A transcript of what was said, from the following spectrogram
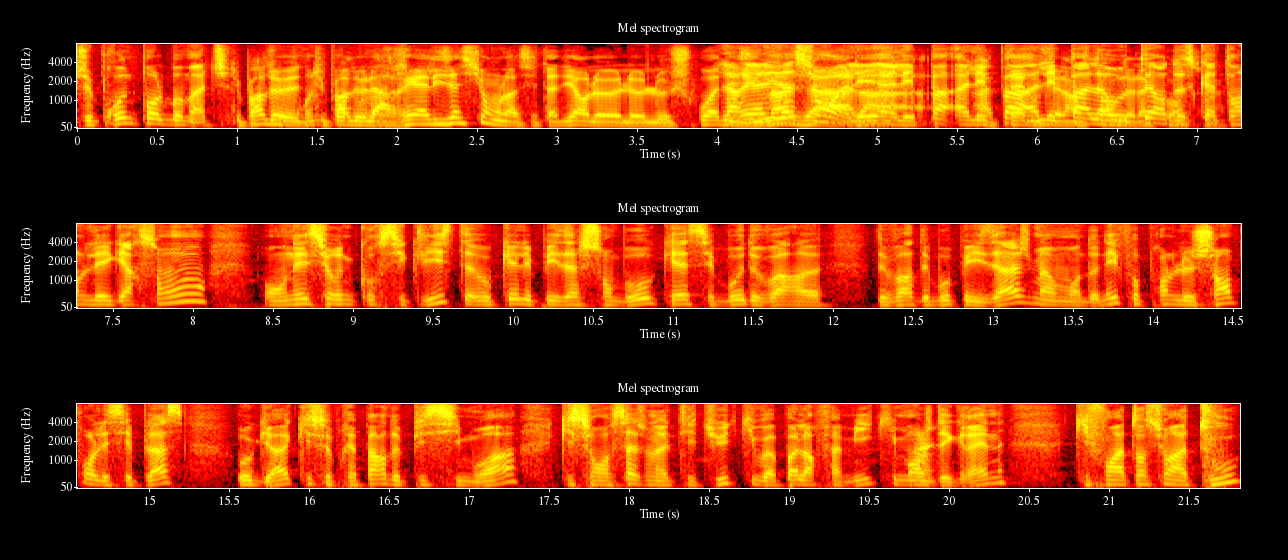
je prône pour le beau match. Tu parles de, tu parles la match. réalisation, là, c'est-à-dire le, le- le choix La des images réalisation, à elle est, la- elle est pas, elle est à pas, elle est pas à la de hauteur de, ce qu'attendent les garçons. On est sur une course cycliste. Ok, les paysages sont beaux. Ok, c'est beau de voir, euh, de voir des beaux paysages, mais à un moment donné, il faut prendre le champ pour laisser place aux gars qui se préparent depuis six mois, qui sont en stage en altitude, qui voient pas leur famille, qui mangent Ouais. des graines, qui font attention à tout.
